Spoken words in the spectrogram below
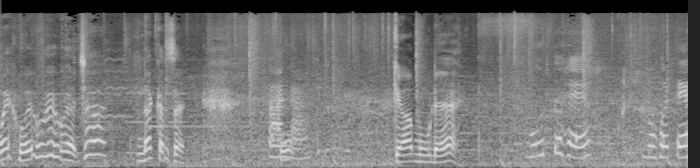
ओए होए होए होए अच्छा ना कर सक हाँ ओ। ना क्या मूड है? मूड तो है बहुत है।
